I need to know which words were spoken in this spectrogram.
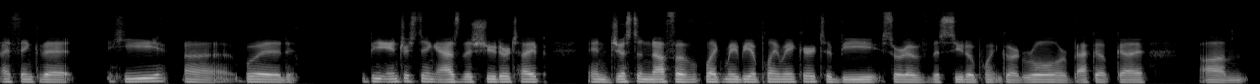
I think that he uh, would be interesting as the shooter type and just enough of like maybe a playmaker to be sort of the pseudo point guard role or backup guy. Um,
